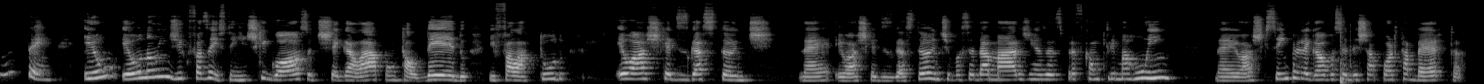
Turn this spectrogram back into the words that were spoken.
Não tem. Eu, eu não indico fazer isso. Tem gente que gosta de chegar lá, apontar o dedo e falar tudo. Eu acho que é desgastante, né? Eu acho que é desgastante você dar margem, às vezes, para ficar um clima ruim, né? Eu acho que sempre é legal você deixar a porta aberta.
